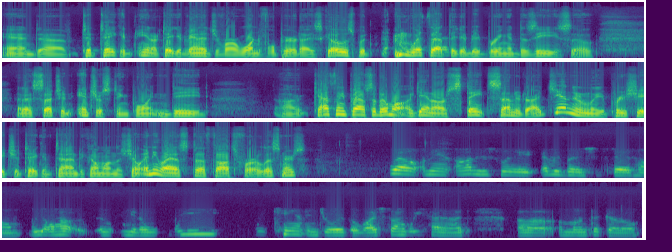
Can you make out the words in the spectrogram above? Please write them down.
and uh, to take you know, take advantage of our wonderful Paradise Coast. But with that, they could be bringing disease. So that is such an interesting point indeed. Uh, Kathleen Passidomo, again, our state senator. I genuinely appreciate you taking time to come on the show. Any last uh, thoughts for our listeners? Well, I mean, obviously, everybody should stay at home. We all, have, you know, we we can't enjoy the lifestyle we had uh, a month ago.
